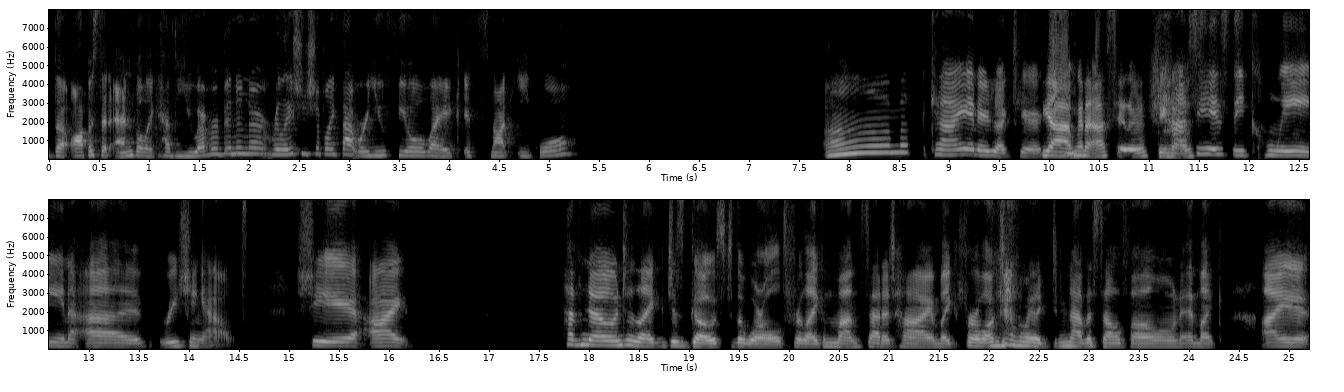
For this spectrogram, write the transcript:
the opposite end, but like, have you ever been in a relationship like that where you feel like it's not equal? Um, can I interject here? Yeah, I'm gonna ask Taylor if she KC knows. is the queen of reaching out. She, I, have known to like just ghost the world for like months at a time. Like for a long time, I like didn't have a cell phone and like I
